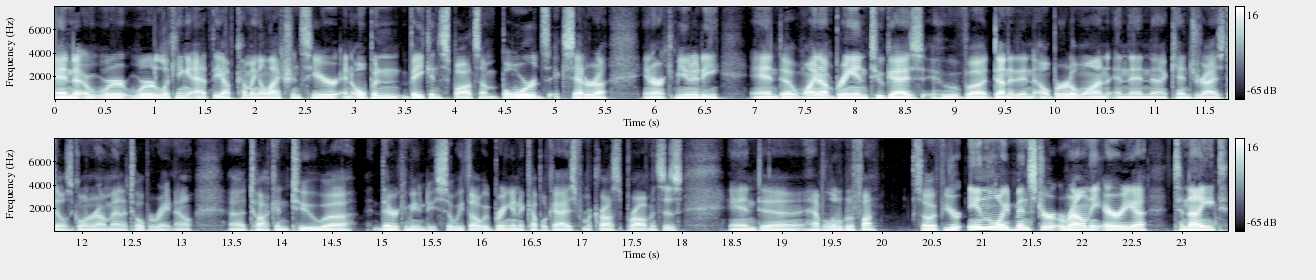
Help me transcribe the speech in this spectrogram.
and uh, we're we're looking at the upcoming elections here and open vacant spots on boards, etc., in our community. And uh, why not bring in two guys who've uh, done it in Alberta one, and then uh, Ken Drysdale's going around Manitoba right now, uh, talking to uh, their communities. So we thought we'd bring in a couple guys from across the provinces and have a little bit of fun. So if you're in Lloydminster, around the area tonight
